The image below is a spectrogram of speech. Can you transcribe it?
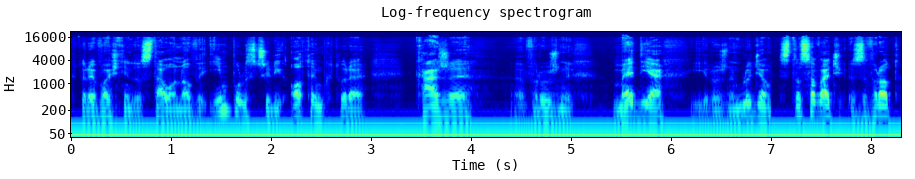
które właśnie dostało nowy impuls, czyli o tym, które każe w różnych mediach i różnym ludziom stosować zwrot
